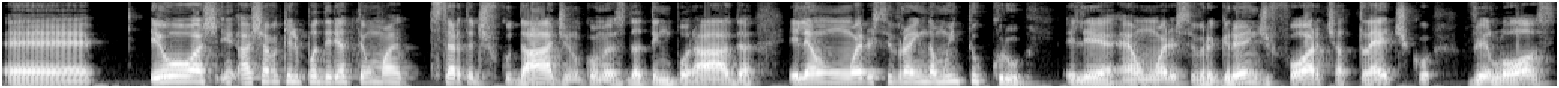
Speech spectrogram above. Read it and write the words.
É, eu ach, achava que ele poderia ter uma certa dificuldade no começo da temporada. Ele é um wide receiver ainda muito cru. Ele é, é um wide receiver grande, forte, atlético, veloz,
